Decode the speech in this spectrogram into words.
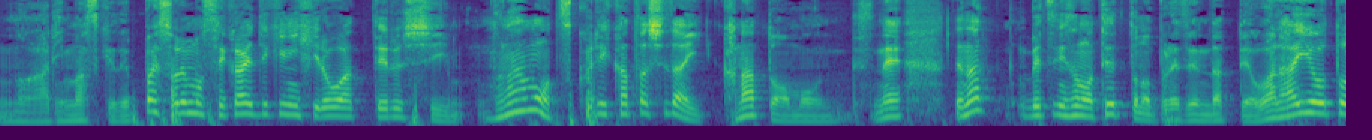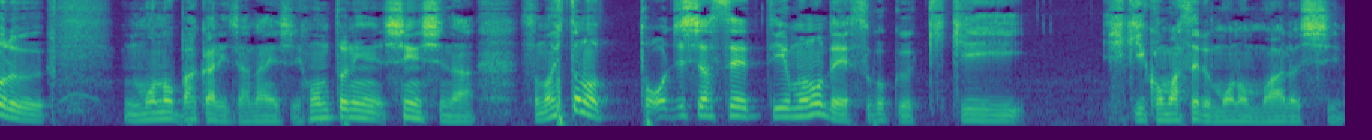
のがありますけど、やっぱりそれも世界的に広がってるし、それはもう作り方次第かなと思うんですね。で、な、別にその TED のプレゼンだって笑いを取るものばかりじゃないし、本当に真摯な、その人の当事者性っていうものですごく聞き、引き込ませるものもあるし、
